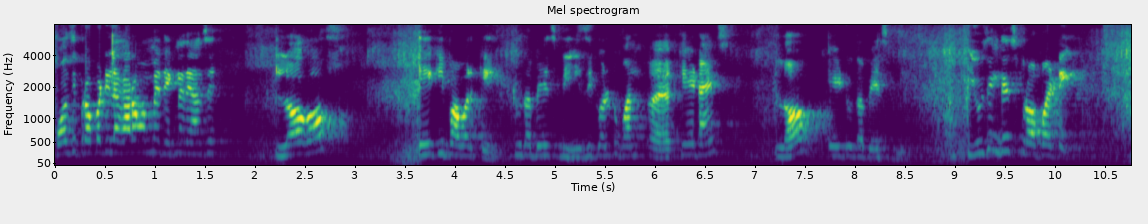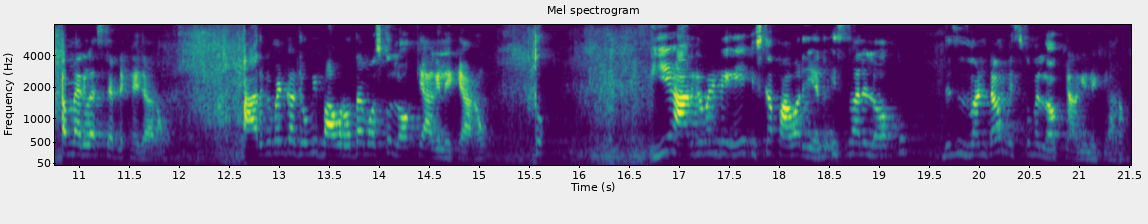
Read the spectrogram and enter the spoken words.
कौन सी प्रॉपर्टी लगा रहा हूँ मैं? देखना ध्यान से। लॉग ऑफ़ ए की power k to the base b is equal to one k times log a to the base b using this property अब मैं अगला स्टेप लिखने जा रहा हूँ। आर्ग्यूमेंट का जो भी पावर होता है, मैं उसको लॉग के आगे लेके आ रहा हूँ। तो ये आर्ग्यूमेंट ए इसका पावर ये है। तो इस वाले लॉग को दिस इज़ वन टर्म इसको मैं लॉग के आगे लेके आ रहा हूँ।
